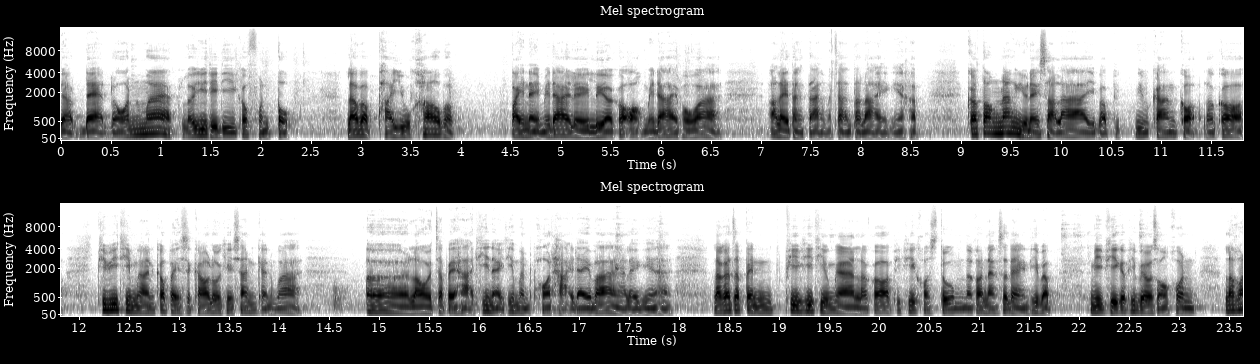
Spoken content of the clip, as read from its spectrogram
แบบแดดร้อนมาก แล้วอยู่ดีๆ ก็ฝนตก แล้วแบบพายุเข้าแบบไปไหนไม่ได้เลยเรือก็ออกไม่ได้ เพราะว่าอะไรต่างๆมันจะอันตรายอย่างเงี้ยครับก็ต้องนั่งอยู่ในศาลาแบบอยู่กลางเกาะ แล้วก็พี่ๆทีมงานก็ไป scout location กันว่าเออเราจะไปหาที่ไหนที่มันพอถ่ายได้บ้างอะไรเงี้ยฮะแล้วก็จะเป็นพี่ๆทีมงานแล้วก็พี่ๆ costume แล้วก็นักแสดงที่แบบมีพีคกับพี่เบลสองคน แล้วก็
